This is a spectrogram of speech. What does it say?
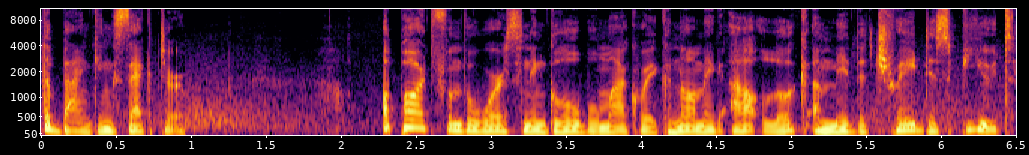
the banking sector. Apart from the worsening global macroeconomic outlook amid the trade dispute,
